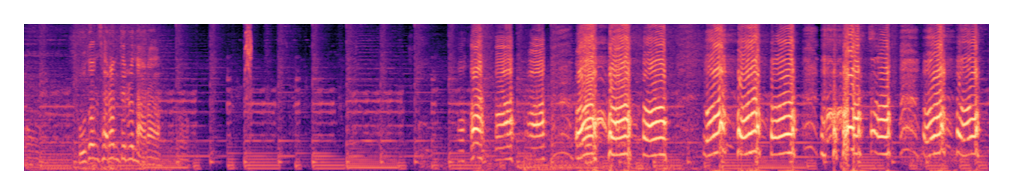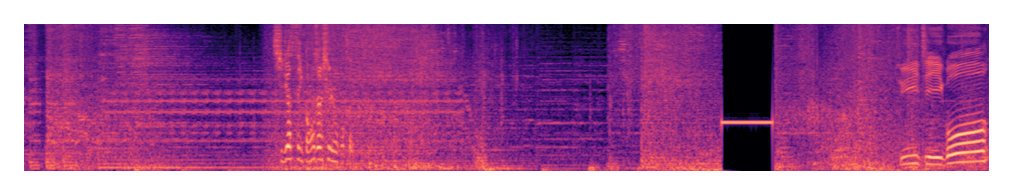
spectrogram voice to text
어, 보던 사람들은 알아. 지렸으니까 화장실로 갔다. 뒤지고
